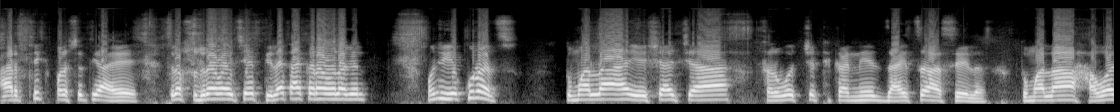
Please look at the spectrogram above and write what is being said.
आर्थिक परिस्थिती आहे तिला सुधारावायची आहे तिला काय करावं लागेल? म्हणजे एकूणच तुम्हाला यशाच्या सर्वोच्च ठिकाणी जायचं असेल तुम्हाला हवं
